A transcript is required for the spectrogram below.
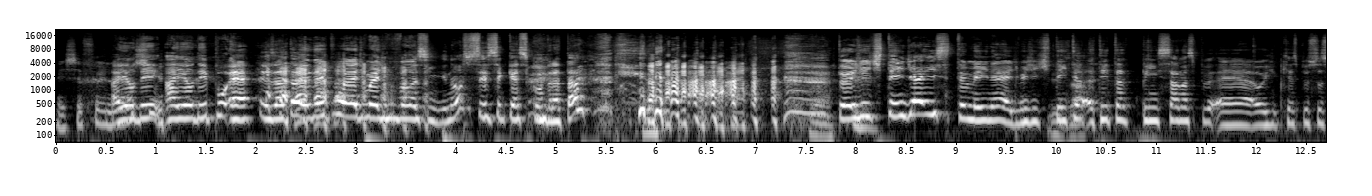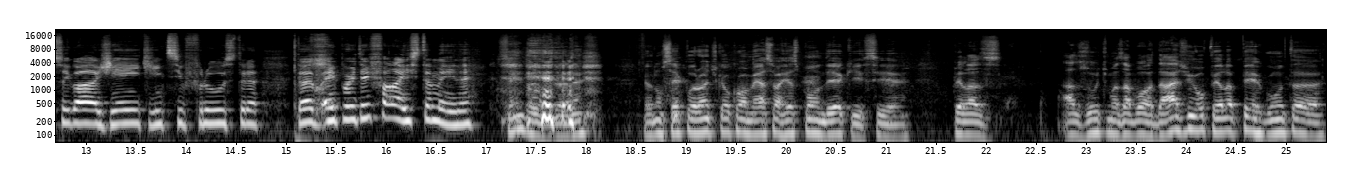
Aí você foi lá. Aí eu dei, aí eu dei pro, é, exatamente, eu dei pro Edmund, o Edmund falou assim, nossa, você, você quer se contratar? então a gente tende a isso também, né, Edmund? A gente tenta, tenta pensar nas, é, que as pessoas são igual a gente, a gente se frustra. Então é, é importante falar isso também, né? Sem dúvida, né? Eu não sei por onde que eu começo a responder aqui, se é pelas as últimas abordagens ou pela pergunta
